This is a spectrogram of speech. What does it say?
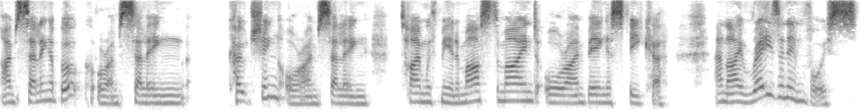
I'm selling a book or I'm selling coaching or I'm selling time with me in a mastermind or I'm being a speaker. And I raise an invoice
